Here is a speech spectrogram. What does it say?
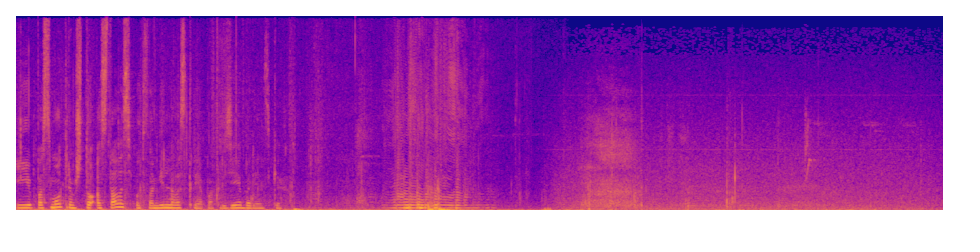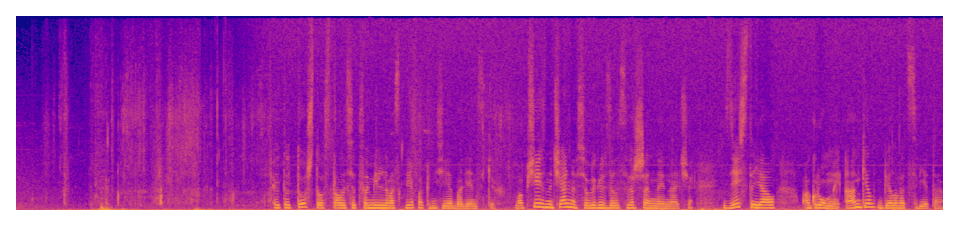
и посмотрим, что осталось от фамильного скрепа князей Оболенских. Это то, что осталось от фамильного склепа князей Оболенских. Вообще изначально все выглядело совершенно иначе. Здесь стоял огромный ангел белого цвета,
